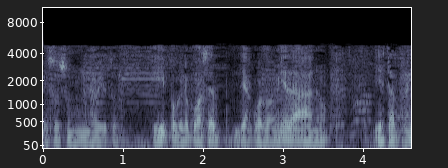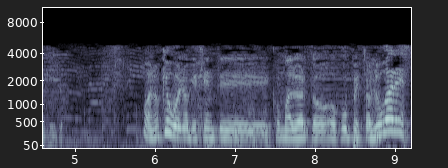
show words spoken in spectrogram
Eso es una virtud. Y porque lo puedo hacer de acuerdo a mi edad, ¿no? Y estar tranquilo. Bueno, qué bueno que gente como Alberto ocupe estos lugares.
